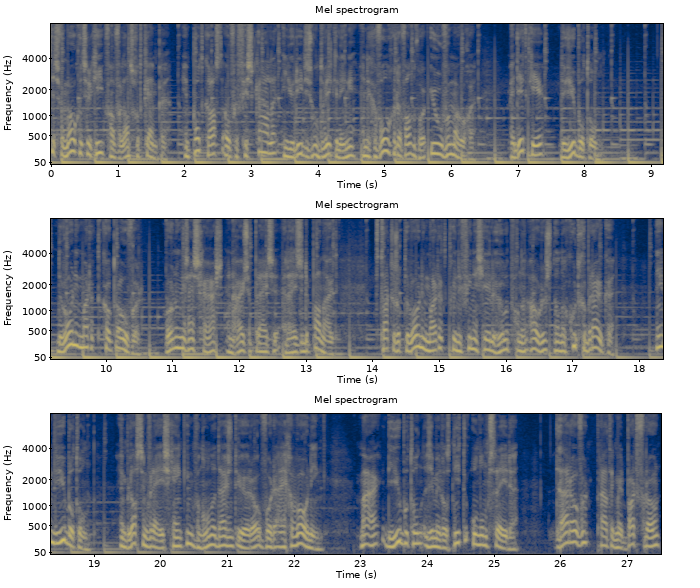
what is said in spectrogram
Dit is Vermogensregie van Van Landschot Kempen. Een podcast over fiscale en juridische ontwikkelingen en de gevolgen daarvan voor uw vermogen. Met dit keer de jubelton. De woningmarkt kookt over. Woningen zijn schaars en huizenprijzen reizen de pan uit. Starters op de woningmarkt kunnen financiële hulp van hun ouders dan ook goed gebruiken. Neem de jubelton. Een belastingvrije schenking van 100.000 euro voor de eigen woning. Maar de jubelton is inmiddels niet onomstreden. Daarover praat ik met Bart Vroon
